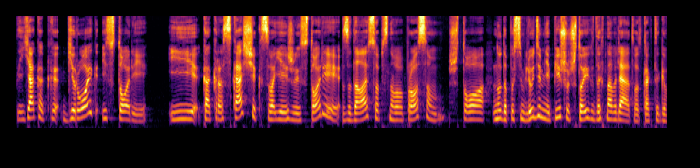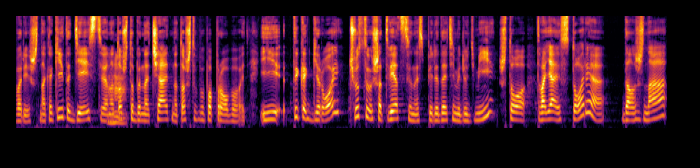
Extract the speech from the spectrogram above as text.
Я как герой истории и как рассказчик своей же истории задалась, собственно, вопросом, что, ну, допустим, люди мне пишут, что их вдохновляет, вот как ты говоришь, на какие-то действия, mm-hmm. на то, чтобы начать, на то, чтобы попробовать. И ты как герой чувствуешь ответственность перед этими людьми, что твоя история должна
